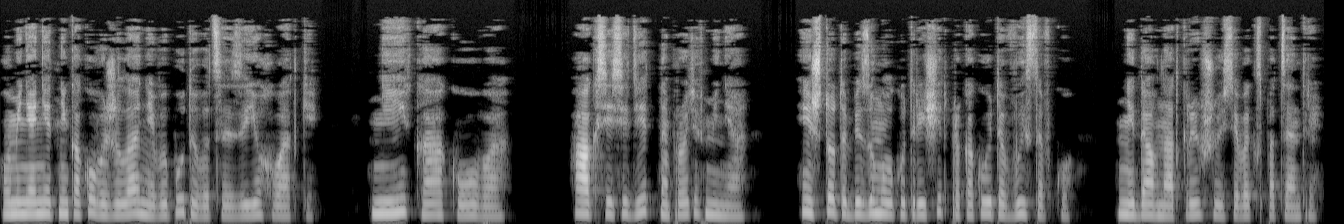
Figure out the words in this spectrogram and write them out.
У меня нет никакого желания выпутываться из ее хватки. Никакого. Акси сидит напротив меня и что-то безумолку трещит про какую-то выставку, недавно открывшуюся в экспоцентре.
